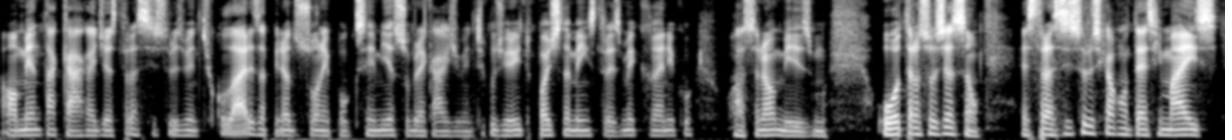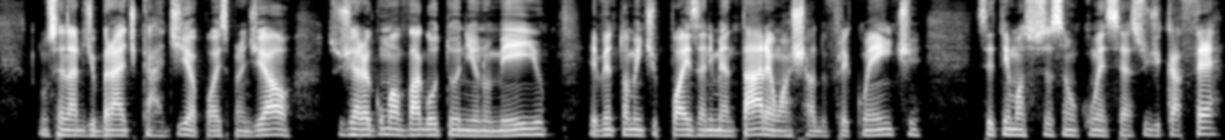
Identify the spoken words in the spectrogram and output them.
aumenta a carga de extracístoles ventriculares, a apneia do sono, a hipoxemia, sobrecarga de ventrículo direito, pode também estresse mecânico, o racional mesmo. Outra associação, extracístoles que acontecem mais no cenário de bradicardia pós-prandial, sugere alguma vagotonia no meio, eventualmente pós-alimentar é um achado frequente. Você tem uma associação com excesso de café,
